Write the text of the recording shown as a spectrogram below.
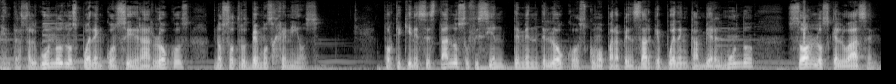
Mientras algunos los pueden considerar locos, nosotros vemos genios. Porque quienes están lo suficientemente locos como para pensar que pueden cambiar el mundo, son los que lo hacen.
